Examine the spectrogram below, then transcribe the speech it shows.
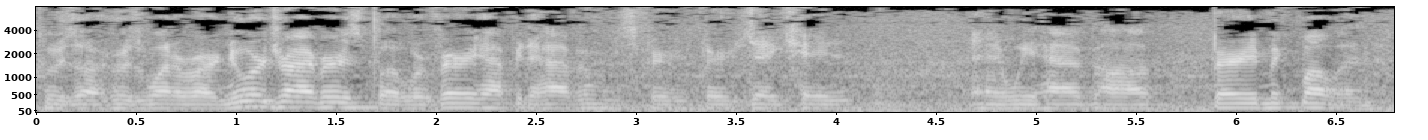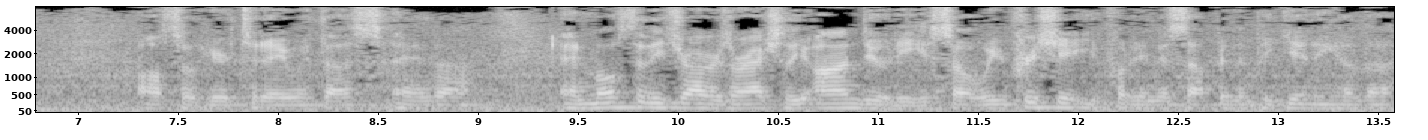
who's, uh, who's one of our newer drivers, but we're very happy to have him. He's very, very dedicated. And we have uh, Barry McMullen, also here today with us. And, uh, and most of these drivers are actually on duty, so we appreciate you putting this up in the beginning of the,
